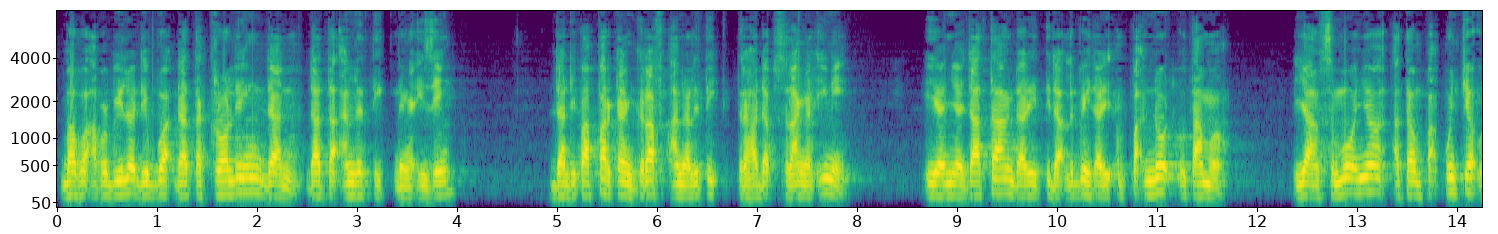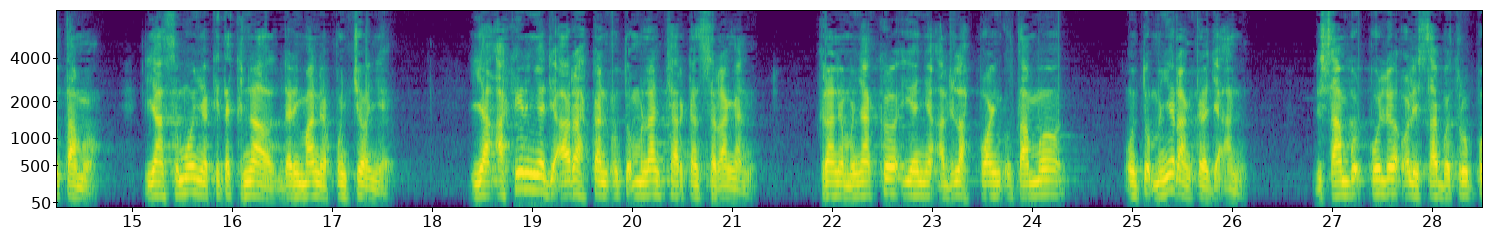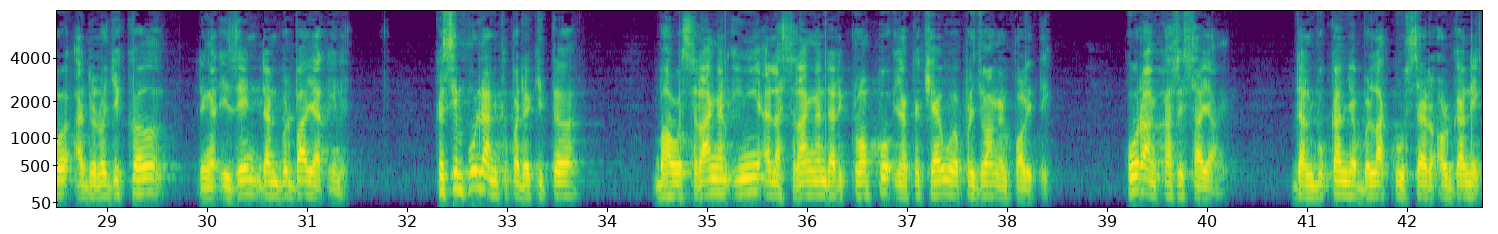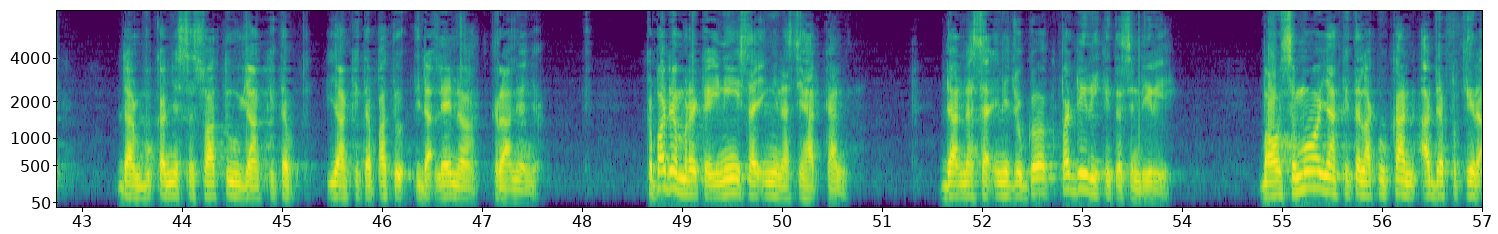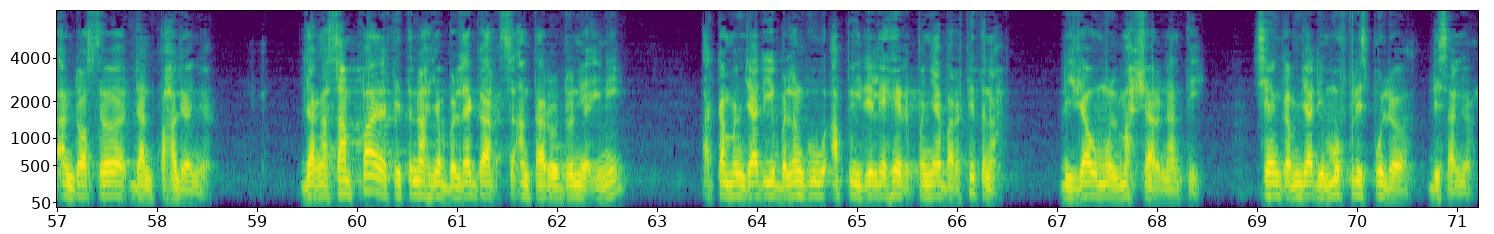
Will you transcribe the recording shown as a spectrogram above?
bahawa apabila dibuat data crawling dan data analitik dengan izin, dan dipaparkan graf analitik terhadap serangan ini. Ianya datang dari tidak lebih dari empat not utama yang semuanya atau empat punca utama yang semuanya kita kenal dari mana puncanya. Yang akhirnya diarahkan untuk melancarkan serangan kerana menyangka ianya adalah poin utama untuk menyerang kerajaan. Disambut pula oleh cyber trooper ideological dengan izin dan berbayar ini. Kesimpulan kepada kita bahawa serangan ini adalah serangan dari kelompok yang kecewa perjuangan politik. Kurang kasih sayang dan bukannya berlaku secara organik dan bukannya sesuatu yang kita yang kita patut tidak lena kerananya. Kepada mereka ini saya ingin nasihatkan dan nasihat ini juga kepada diri kita sendiri bahawa semua yang kita lakukan ada perkiraan dosa dan pahalanya. Jangan sampai fitnah yang berlegar seantara dunia ini akan menjadi belenggu api di leher penyebar fitnah di yaumul mahsyar nanti sehingga menjadi muflis pula di sana.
